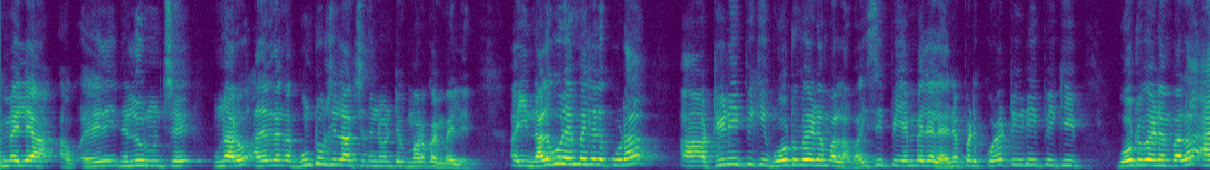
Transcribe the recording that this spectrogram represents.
ఎమ్మెల్యే నెల్లూరు నుంచే ఉన్నారు. అదేవిధంగా గుంటూరు జిల్లాకు చెందినటువంటి మరొక ఎమ్మెల్యే. ఈ నలుగురు ఎమ్మెల్యేలు కూడా టీడీపీకి ఓటు వేయడం వల్ల వైసీపీ ఎమ్మెల్యేలు అయినప్పటికీ కూడా టీడీపీకి ఓటు వేయడం వల్ల ఆ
